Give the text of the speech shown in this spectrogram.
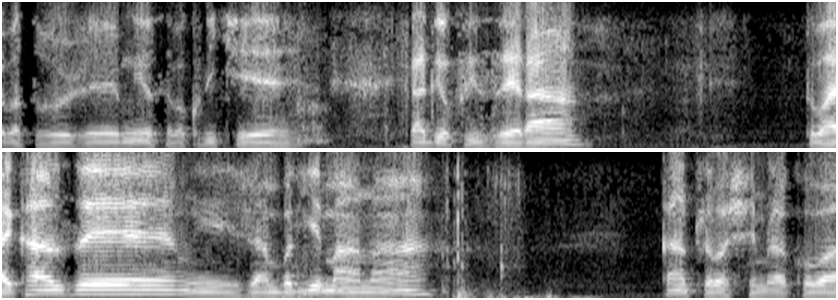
turabasuhuje mwese abakurikiye radiyo kwizera. Tubahaye ikaze mu ijambo ry'imana kandi turabashimira kuba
